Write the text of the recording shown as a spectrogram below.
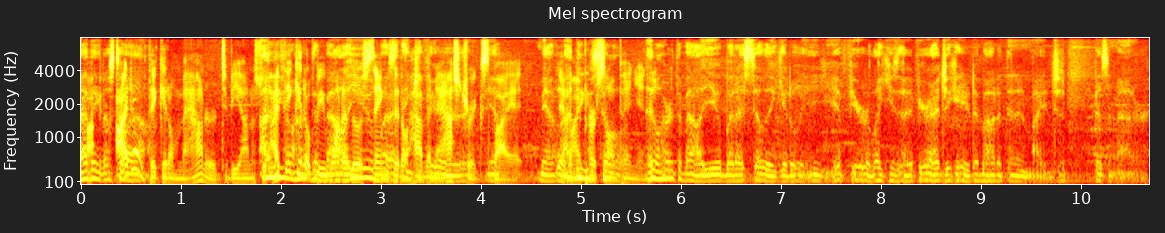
I think it'll still I don't think it'll matter to be honest. With you. I think it'll be the one of those things that'll have an asterisk yeah, by it. Yeah, in I my personal it'll, opinion. It'll hurt the value, but I still think it'll. If you're like you said, if you're educated about it, then it might just doesn't matter.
